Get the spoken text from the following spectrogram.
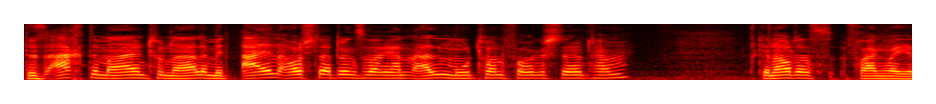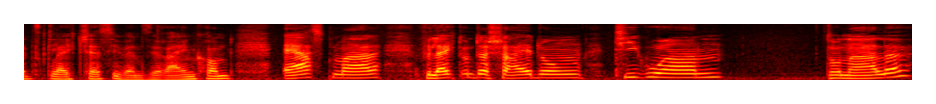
das achte Mal ein Tonale mit allen Ausstattungsvarianten, allen Motoren vorgestellt haben? Genau das fragen wir jetzt gleich Jessie, wenn sie reinkommt. Erstmal vielleicht Unterscheidung Tiguan, Tonale.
